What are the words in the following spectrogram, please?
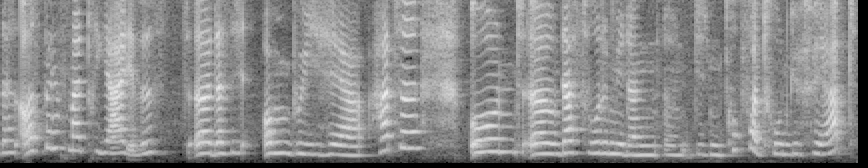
das Ausgangsmaterial, ihr wisst, äh, dass ich Ombre Hair hatte und äh, das wurde mir dann in äh, diesem Kupferton gefärbt.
